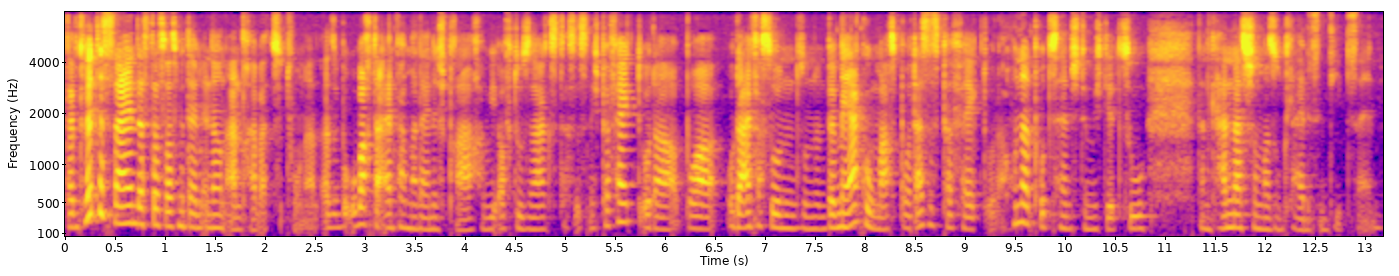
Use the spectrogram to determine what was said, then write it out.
dann könnte es sein, dass das was mit deinem inneren Antreiber zu tun hat. Also beobachte einfach mal deine Sprache, wie oft du sagst, das ist nicht perfekt oder, boah, oder einfach so, ein, so eine Bemerkung machst, boah, das ist perfekt oder 100% stimme ich dir zu, dann kann das schon mal so ein kleines Indiz sein.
